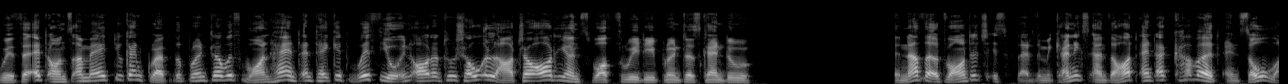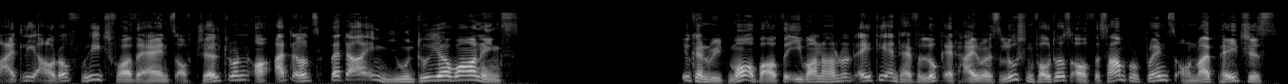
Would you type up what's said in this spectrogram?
With the add-ons I made, you can grab the printer with one hand and take it with you in order to show a larger audience what 3D printers can do. Another advantage is that the mechanics and the hot end are covered and so widely out of reach for the hands of children or adults that are immune to your warnings. You can read more about the E180 and have a look at high resolution photos of the sample prints on my pages.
